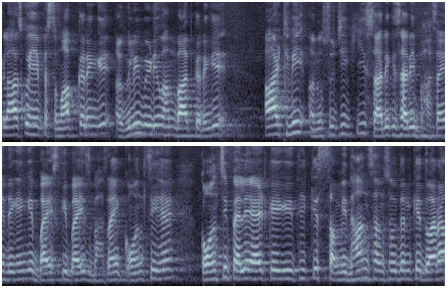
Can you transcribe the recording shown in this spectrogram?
क्लास को यहीं पे समाप्त करेंगे। अगली वीडियो में हम बात करेंगे आठवीं अनुसूची की सारी की सारी भाषाएँ देखेंगे 22 की 22 भाषाएँ कौन सी है, कौन सी पहले ऐड की गई थी, किस संविधान संशोधन के द्वारा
